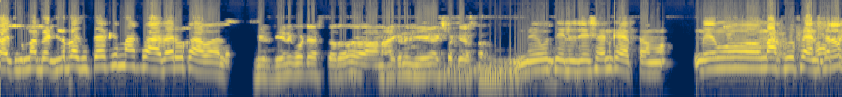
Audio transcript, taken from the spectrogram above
బతుకు మా బిడ్డల బతుకుతాకి మాకు ఆధారు కావాలి. మీరు దేని కొట్టేస్తారో ఆ నాయకుడి నుంచి ఏం ఎక్స్పెక్ట్ చేస్తారు? మేము తెలుగుదేశానికి వేస్తాము. మేము మాకు పెన్షన్లు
